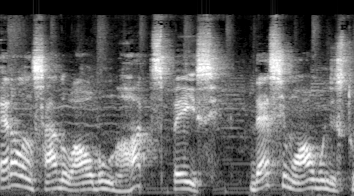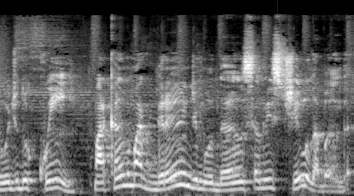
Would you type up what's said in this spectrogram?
era lançado o álbum Hot Space, décimo álbum de estúdio do Queen, marcando uma grande mudança no estilo da banda,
